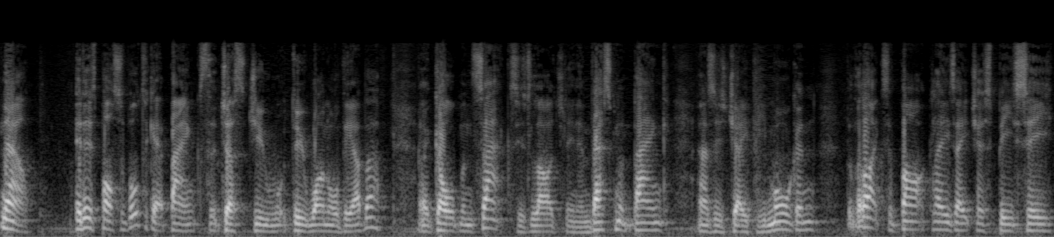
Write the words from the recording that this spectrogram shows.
Now, it is possible to get banks that just do, do one or the other. Uh, Goldman Sachs is largely an investment bank, as is JP Morgan, but the likes of Barclays, HSBC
